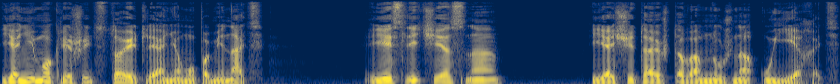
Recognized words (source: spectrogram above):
Я не мог решить, стоит ли о нем упоминать. Если честно, я считаю, что вам нужно уехать.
